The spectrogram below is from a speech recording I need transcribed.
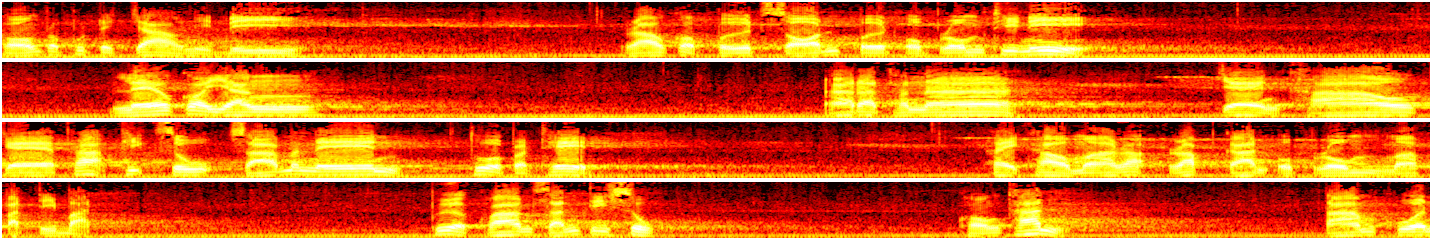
ของพระพุทธเจ้านี่ดี เราก็เปิดสอนเปิดอบรมที่นี่ แล้วก็ยัง อารัธนา แจ้งข่าวแก่พระภิกษุสามเณรทั่วประเทศ ให้เข้ามารับการอบรมมาปฏิบัติ เพื่อความสันติสุขของท่าน ตามควร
